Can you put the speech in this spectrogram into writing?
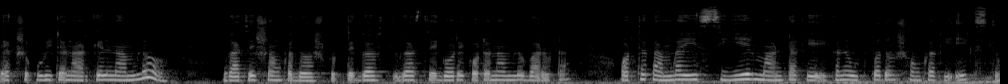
একশো কুড়িটা নারকেল নামলো, গাছের সংখ্যা দশ। প্রত্যেক গাছ গাছ থেকে গড়ে কটা নামলো? বারোটা। অর্থাৎ আমরা এই সি এর মানটাকে, এখানে উৎপাদন সংখ্যা কি? এক্স তো।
